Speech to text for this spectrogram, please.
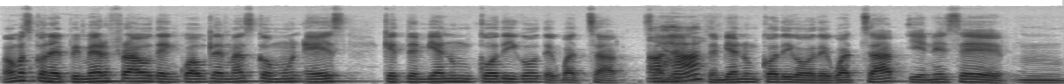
Vamos con el primer fraude en Cuautla. El más común es que te envían un código de WhatsApp. Ajá. Te envían un código de WhatsApp y en ese... Mm,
